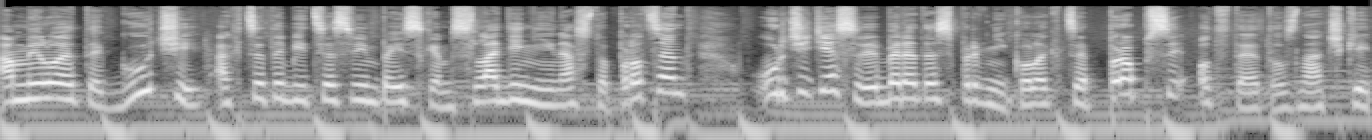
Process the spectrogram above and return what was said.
a milujete Gucci a chcete být se svým pejskem sladění na 100%, určitě si vyberete z první kolekce pro psy od této značky.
